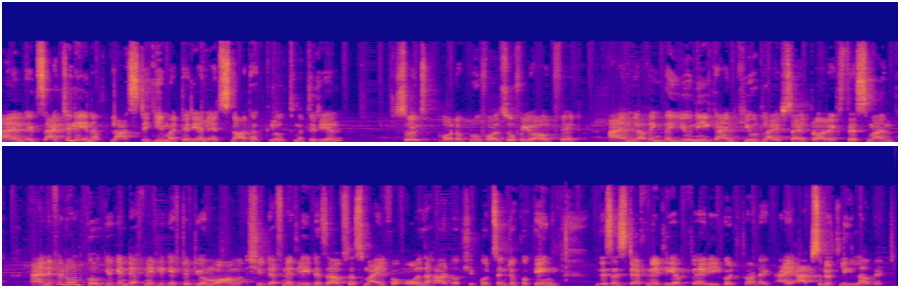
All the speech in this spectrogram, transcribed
and it's actually in a plasticky material it's not a cloth material so it's waterproof also for your outfit. I am loving the unique and cute lifestyle products this month and if you don't cook, you can definitely gift it to your mom. She definitely deserves a smile for all the hard work she puts into cooking. This is definitely a very good product. I absolutely love it.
